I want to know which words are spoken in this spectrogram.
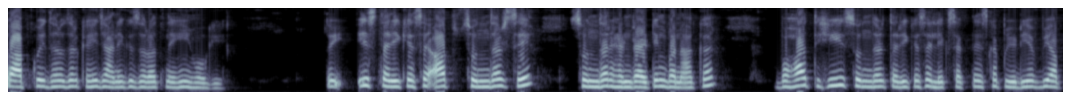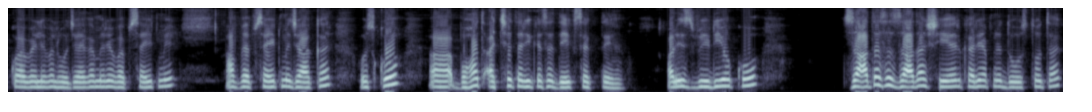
तो आपको इधर उधर कहीं जाने की ज़रूरत नहीं होगी। तो इस तरीके से आप सुंदर से, सुंदर हैंडराइटिंग बनाकर बहुत ही सुंदर तरीके से लिख सकते हैं। इसका पीडीएफ भी आपको अवेलेबल हो जाएगा मेरे वेबसाइट में। आप वेबसाइट में जाकर उसको बहुत अच्छे तरीके से देख सकते हैं। और इस वीडियो को ज़्यादा से ज़्यादा शेयर करें अपने दोस्तों तक।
